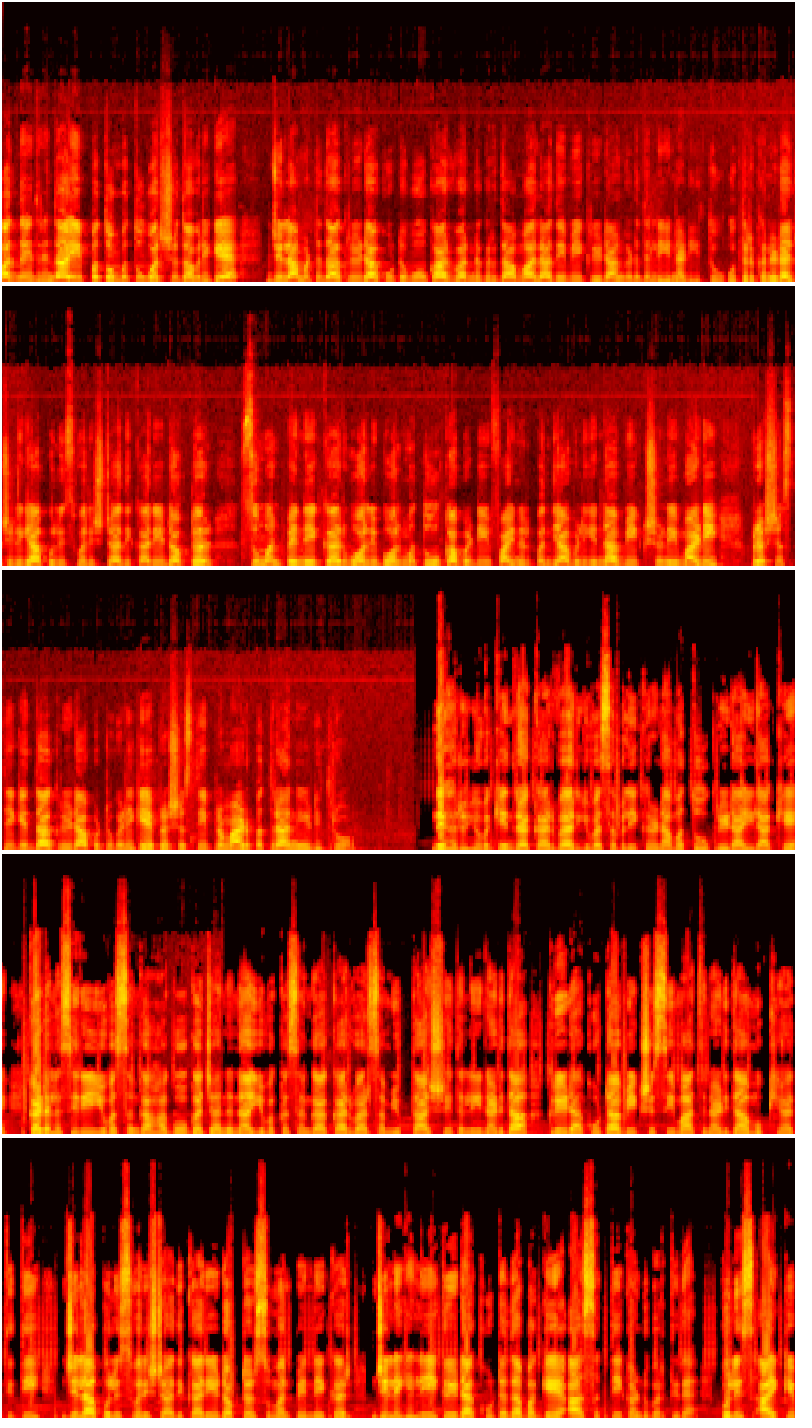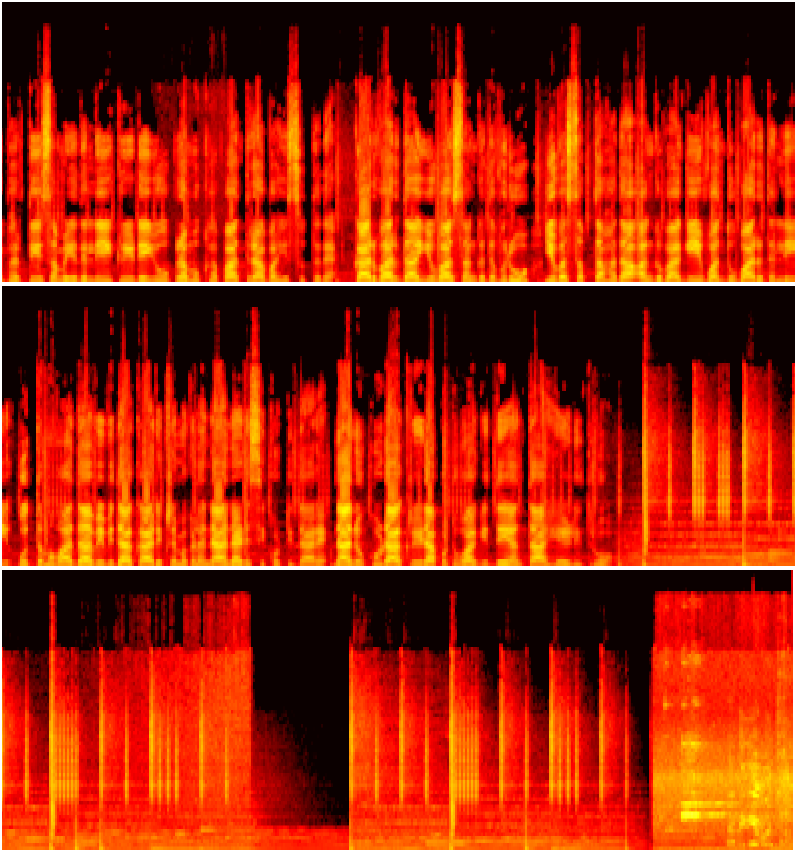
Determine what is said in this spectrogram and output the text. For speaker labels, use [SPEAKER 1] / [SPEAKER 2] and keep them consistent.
[SPEAKER 1] ಹದಿನೈದರಿಂದ ಇಪ್ಪತ್ತೊಂಬತ್ತು ವರ್ಷದವರಿಗೆ ಜಿಲ್ಲಾ ಮಟ್ಟದ ಕ್ರೀಡಾಕೂಟವು ಕಾರವಾರ ನಗರದ ಮಾಲಾದೇವಿ ಕ್ರೀಡಾಂಗಣದಲ್ಲಿ ನಡೆಯಿತು. ಉತ್ತರ ಕನ್ನಡ ಜಿಲ್ಲೆಯ ಪೊಲೀಸ್ ವರಿಷ್ಠಾಧಿಕಾರಿ ಡಾಕ್ಟರ್ ಸುಮನ್ ಪೆನ್ನೇಕರ್ ವಾಲಿಬಾಲ್ ಮತ್ತು ಕಬಡ್ಡಿ ಫೈನಲ್ ಪಂದ್ಯಾವಳಿಯನ್ನ ವೀಕ್ಷಣೆ ಮಾಡಿ ಪ್ರಶಸ್ತಿ ಗೆದ್ದ ಕ್ರೀಡಾಪಟುಗಳಿಗೆ ಪ್ರಶಸ್ತಿ ಪ್ರಮಾಣಪತ್ರ ನೀಡಿದರು. ನೆಹರು ಯುವ ಕೇಂದ್ರ ಕಾರ್ವಾರ್ ಯುವ ಸಬಲೀಕರಣ ಮತ್ತು ಕ್ರೀಡಾ ಇಲಾಖೆ, ಕಡಲಸಿರಿ ಯುವ ಸಂಘ ಹಾಗೂ ಗಜಾನನ ಯುವಕ ಸಂಘ ಕಾರ್ವಾರ್ ಸಂಯುಕ್ತ ಆಶ್ರಯದಲ್ಲಿ ನಡೆದ ಕ್ರೀಡಾಕೂಟ ವೀಕ್ಷಿಸಿ ಮಾತನಾಡಿದ ಮುಖ್ಯ ಅತಿಥಿ, ಜಿಲ್ಲಾ ಪೊಲೀಸ್ ವರಿಷ್ಠಾಧಿಕಾರಿ ಡಾಕ್ಟರ್ ಸುಮನ್ ಪೆನ್ನೇಕರ್, ಜಿಲ್ಲೆಯಲ್ಲಿ ಕ್ರೀಡಾಕೂಟದ ಬಗ್ಗೆ ಆಸಕ್ತಿ ಕಂಡುಬರ್ತಿದೆ. ಪೊಲೀಸ್ ಆಯ್ಕೆ ಭರ್ತಿ ಸಮಯದಲ್ಲಿ ಕ್ರೀಡೆಯು ಪ್ರಮುಖ ಪಾತ್ರ ವಹಿಸುತ್ತದೆ. ಕಾರವಾರದ ಯುವ ಸಂಘದವರು ಯುವ ಸಪ್ತಾಹದ ಅಂಗವಾಗಿ ಒಂದು ವಾರದಲ್ಲಿ ಉತ್ತಮವಾದ ವಿವಿಧ ಕಾರ್ಯಕ್ರಮಗಳನ್ನು ನಡೆಸಿಕೊಟ್ಟಿದ್ದಾರೆ. ನಾನು ಕೂಡ ಕ್ರೀಡಾಪಟುವಾಗಿದ್ದೆ ಅಂತ ಹೇಳಿದ್ರು.
[SPEAKER 2] ನನಗೆ ಒಂದು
